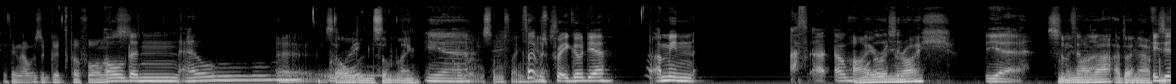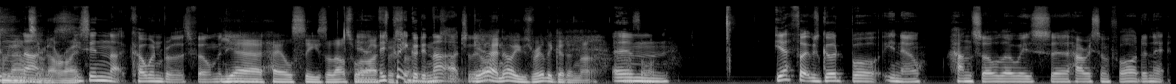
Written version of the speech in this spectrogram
Do you think that was a good performance? Alden L. Uh, It's old and something. yeah, Alden something. I thought it was pretty good. Yeah, I mean, I, th- I, I, what was Yeah, something, like that. I don't know if He's I'm in pronouncing that. that, right. He's in that Coen Brothers film. isn't he? Yeah, Hail Caesar. That's where Yeah, I. he's first pretty good in that, actually. Yeah, no, he was really good in that. I. Um, yeah, I thought it was good, but you know, Han Solo is uh, Harrison Ford, isn't it?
